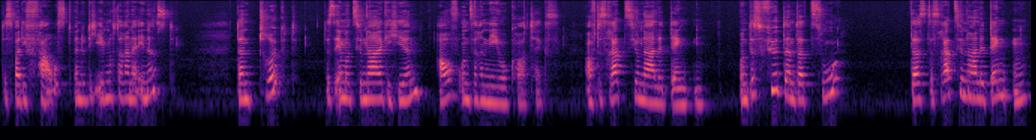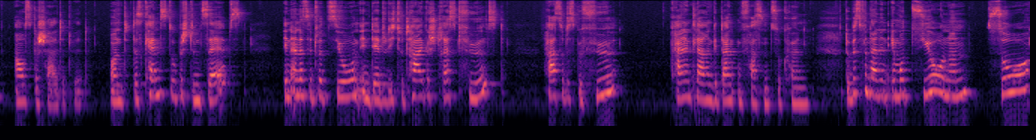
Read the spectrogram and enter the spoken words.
das war die Faust, wenn du dich eben noch daran erinnerst, dann drückt das Emotionalgehirn auf unseren Neokortex, auf das rationale Denken. Und das führt dann dazu, dass das rationale Denken ausgeschaltet wird. Und das kennst du bestimmt selbst. In einer Situation, in der du dich total gestresst fühlst, hast du das Gefühl, keinen klaren Gedanken fassen zu können. Du bist von deinen Emotionen so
